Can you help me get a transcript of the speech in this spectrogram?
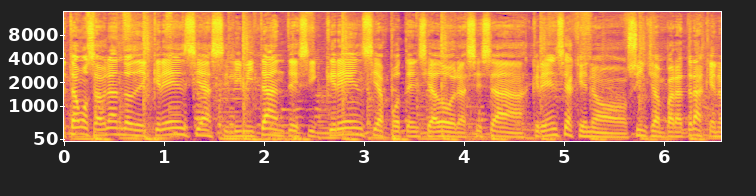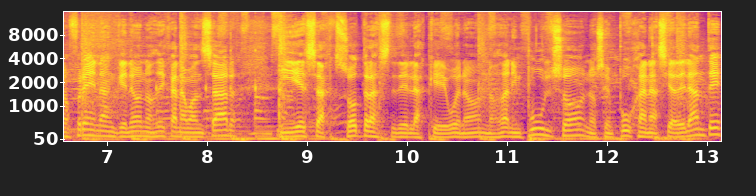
estamos hablando de creencias limitantes y creencias potenciadoras, esas creencias que nos hinchan para atrás, que nos frenan, que no nos dejan avanzar y esas otras de las que, bueno, nos dan impulso, nos empujan hacia adelante.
